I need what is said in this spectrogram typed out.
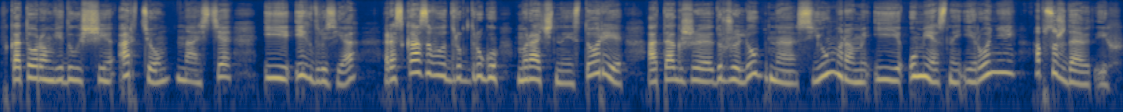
в котором ведущие Артем, Настя и их друзья рассказывают друг другу мрачные истории, а также дружелюбно, с юмором и уместной иронией обсуждают их –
